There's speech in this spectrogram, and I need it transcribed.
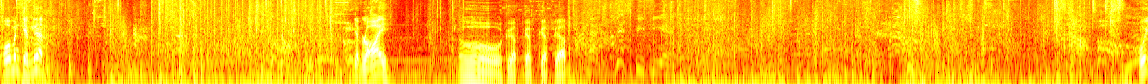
โอ้มันเก็บเลือดเรียบร้อย โอ้ เกือบเกือบเกือบเกือบ อุ้ย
